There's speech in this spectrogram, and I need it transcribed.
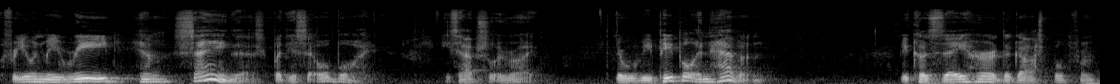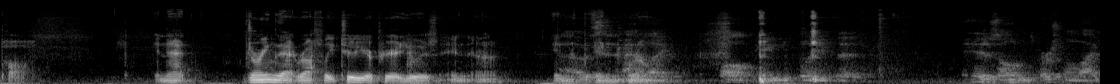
for you and me, read him saying this, but you say, oh boy, he's absolutely right. There will be people in heaven because they heard the gospel from Paul. In that, during that roughly two-year period, he was in uh, in, Uh, was in kind of Rome. like Paul came to believe that his own personal life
